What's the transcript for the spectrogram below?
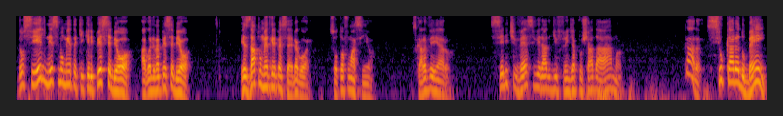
Então, se ele, nesse momento aqui, que ele percebeu, ó, agora ele vai perceber, ó, exato momento que ele percebe agora, soltou a fumacinha, ó, os caras vieram. Se ele tivesse virado de frente, já puxado a arma, Cara, se o cara é do bem,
